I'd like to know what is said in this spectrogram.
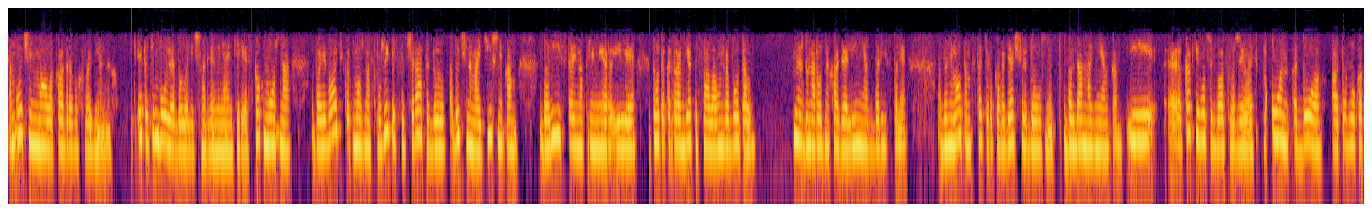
Там очень мало кадровых военных. Это тем более было лично для меня интерес. Как можно воевать, как можно служить, если вчера ты был обычным айтишником, баристой, например, или тот, о котором я писала, он работал в международных авиалиниях в Борисполе, занимал там, кстати, руководящую должность Богдан Мазненко. И э, как его судьба сложилась? Он до того, как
